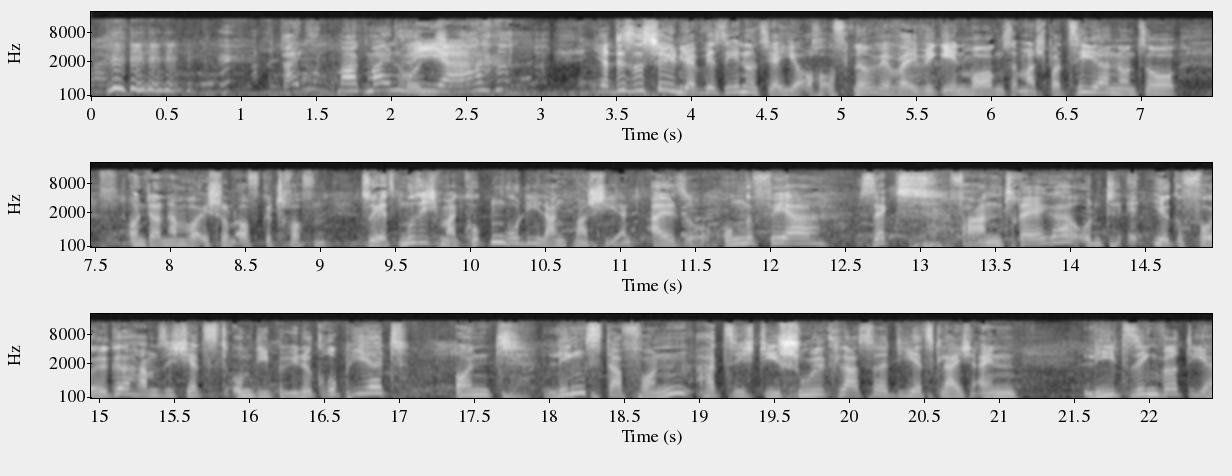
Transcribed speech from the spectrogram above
Ach, dein Hund mag meinen Hund. Ja. Ja, das ist schön. Ja, wir sehen uns ja hier auch oft, ne? Wir- weil wir gehen morgens immer spazieren und so. Und dann haben wir euch schon oft getroffen. So, jetzt muss ich mal gucken, wo die lang marschieren. Also, ungefähr sechs Fahnenträger und ihr Gefolge haben sich jetzt um die Bühne gruppiert. Und links davon hat sich die Schulklasse, die jetzt gleich ein Lied singen wird, die,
